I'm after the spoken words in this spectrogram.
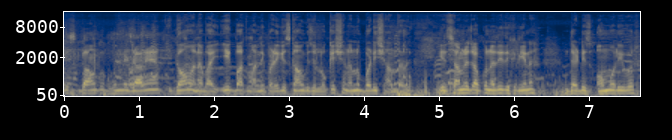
इस गाँव को घूमने जा रहे हैं। गाँव है ना भाई एक बात माननी पड़ेगी इस गाँव की जो लोकेशन है ना बड़ी शानदार है। ये सामने जो आपको नदी दिख रही है ना दैट इज़ ओमो रिवर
